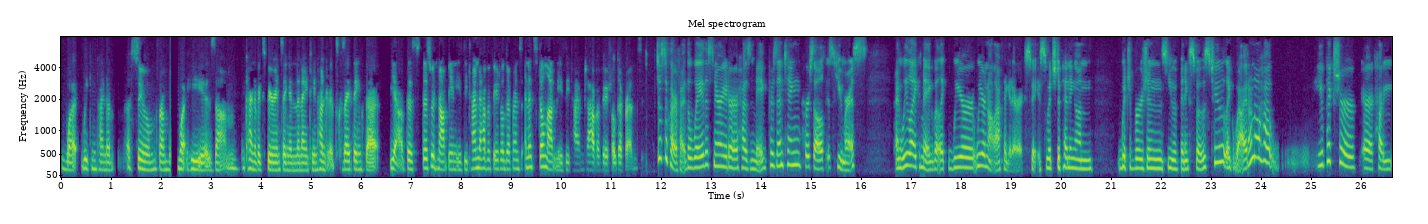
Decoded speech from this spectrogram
what we can kind of assume from what he is um, kind of experiencing in the 1900s because i think that yeah this this would not be an easy time to have a facial difference and it's still not an easy time to have a facial difference just to clarify the way this narrator has meg presenting herself is humorous and we like meg but like we're we are not laughing at eric's face which depending on which versions you have been exposed to like i don't know how you picture eric how you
